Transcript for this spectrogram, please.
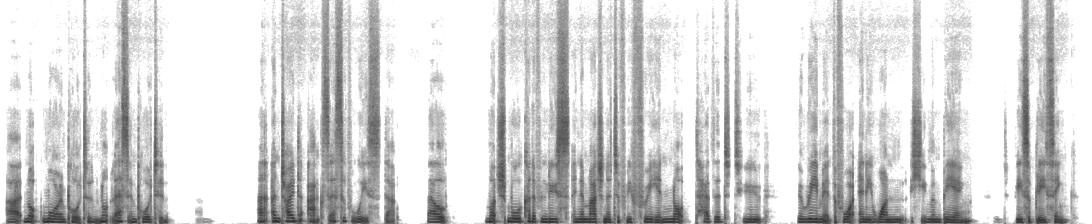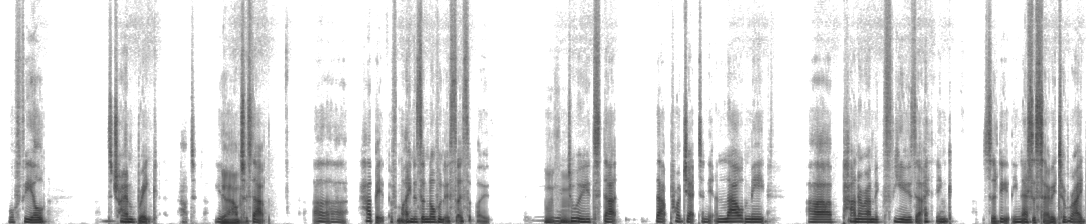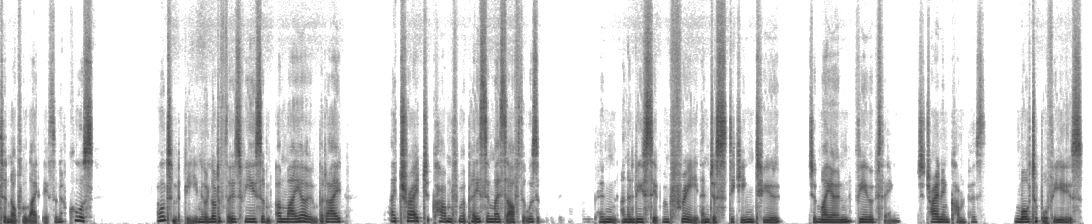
uh, not more important, not less important, and, and tried to access a voice that felt much more kind of loose and imaginatively free and not tethered to the remit of what any one human being could feasibly think or feel to try and break out, you know, Yeah. out of that uh, habit of mine as a novelist, I suppose. Mhm. enjoyed that that project and it allowed me a panoramic view that I think absolutely necessary to write a novel like this. And of course, ultimately, you know, a lot of those views are, are my own, but I I tried to come from a place in myself that was open and elusive and free than just sticking to to my own view of things, to try and encompass multiple views,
